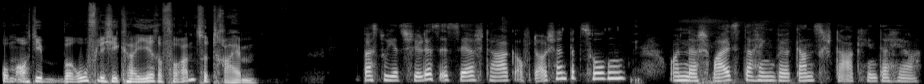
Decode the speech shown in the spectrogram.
um auch die berufliche Karriere voranzutreiben was du jetzt schilderst, ist sehr stark auf Deutschland bezogen und in der Schweiz, da hängen wir ganz stark hinterher.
